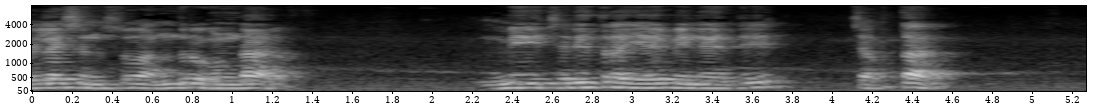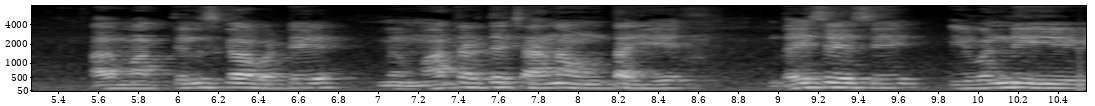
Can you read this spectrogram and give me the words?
రిలేషన్స్ అందరూ ఉండారు. మీ చరిత్ర ఏమి అనేది చెప్తారు. అది మాకు తెలుసు కాబట్టి మేము మాట్లాడితే చాలా ఉంటాయి. దయచేసి ఇవన్నీ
